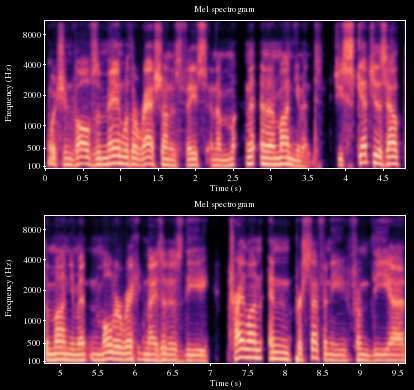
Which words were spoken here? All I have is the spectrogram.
which involves a man with a rash on his face and a, and a monument. She sketches out the monument, and Mulder recognizes it as the Trylon and Persephone from the uh,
